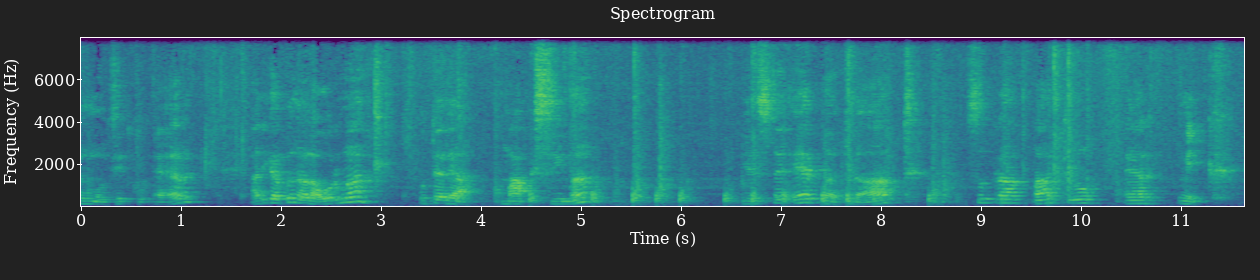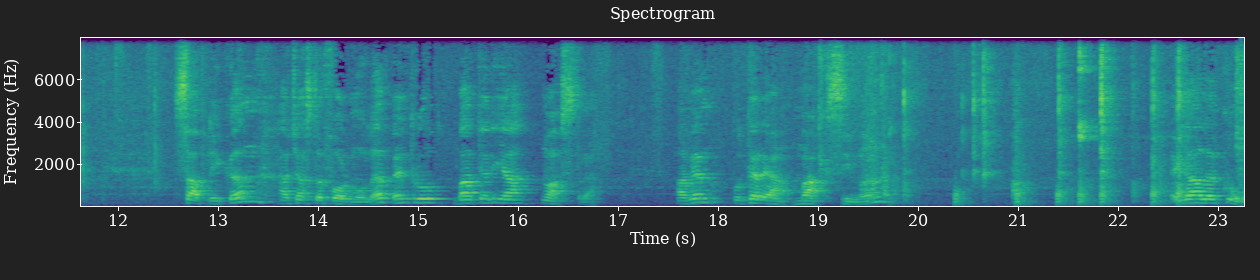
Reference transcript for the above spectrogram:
înmulțit cu R, adică până la urmă puterea maximă este E pătrat supra 4R mic. Să aplicăm această formulă pentru bateria noastră. Avem puterea maximă egală cu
